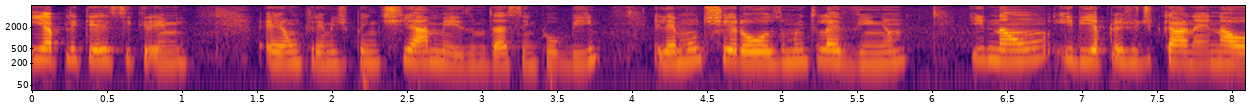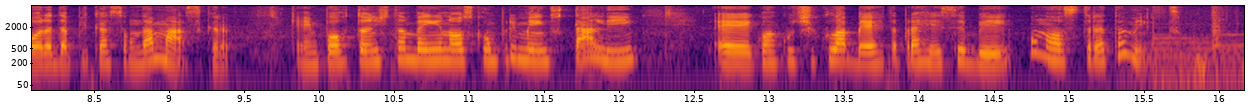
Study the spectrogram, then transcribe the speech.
E apliquei esse creme, é um creme de pentear mesmo, da Simple Bee. Ele é muito cheiroso, muito levinho e não iria prejudicar, né, na hora da aplicação da máscara. Que é importante também o nosso comprimento tá ali é, com a cutícula aberta para receber o nosso tratamento.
